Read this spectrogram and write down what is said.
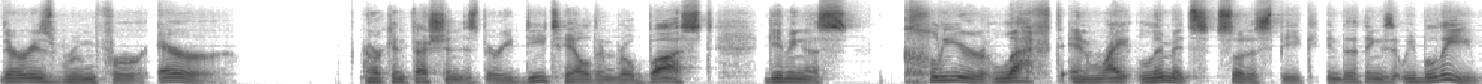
there is room for error. Our confession is very detailed and robust, giving us clear left and right limits, so to speak, into the things that we believe.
